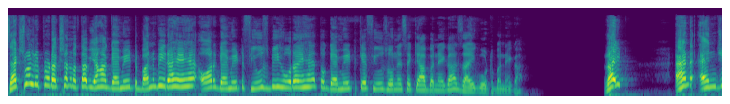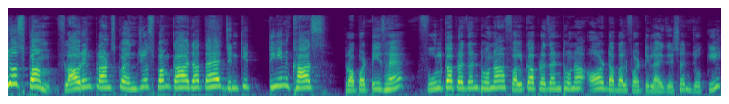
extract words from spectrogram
सेक्सुअल रिप्रोडक्शन मतलब यहाँ गैमीट बन भी रहे हैं और गैमीट फ्यूज भी हो रहे हैं तो गैमीट के फ्यूज होने से क्या बनेगा? जाइगोट बनेगा। Right and angiosperm flowering plants को एंजियोस्पम कहा जाता है, जिनकी तीन खास प्रॉपर्टीज़ हैं, फूल का प्रेजेंट होना, फल का प्रेजेंट होना और डबल फर्टिलाइजेशन जो कि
